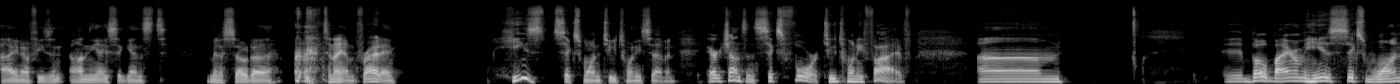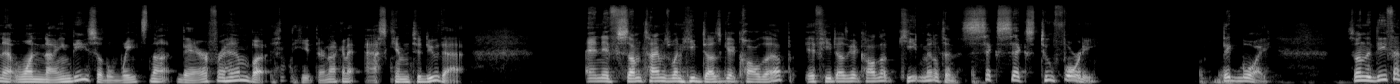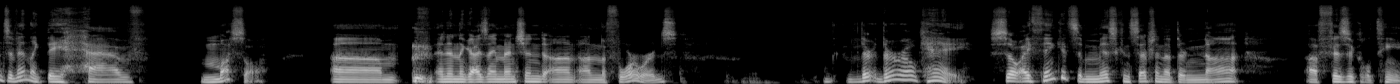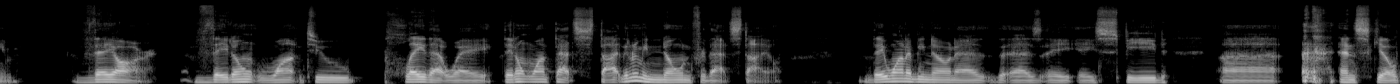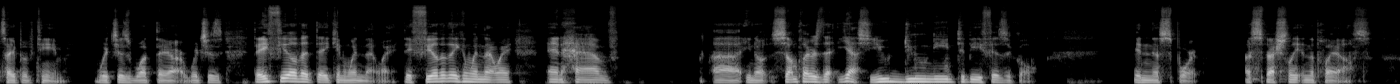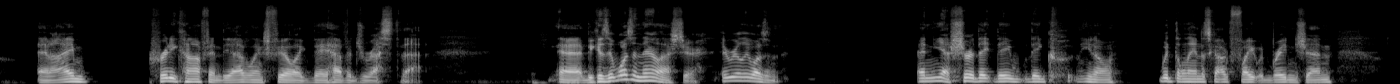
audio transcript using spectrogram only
Uh, you know, if he's in, on the ice against Minnesota tonight on Friday, he's 6'1, 227. Erik Johnson, 6'4, 225. Um, uh, Bo Byram, he is 6'1 at 190, so the weight's not there for him, but he, they're not going to ask him to do that. And if sometimes when he does get called up, if he does get called up, Keaton Middleton, 6'6, 240. Big boy. So in the defensive end, like they have muscle. Um, and then the guys I mentioned on on the forwards, they're they're okay. So I think it's a misconception that they're not a physical team. They are. They don't want to play that way. They don't want that style. They don't be known for that style. They want to be known as as a a speed uh, and skill type of team, which is what they are. Which is they feel that they can win that way. They feel that they can win that way and have uh, you know some players that yes, you do need to be physical in this sport, especially in the playoffs. And I'm pretty confident the Avalanche feel like they have addressed that uh, because it wasn't there last year. It really wasn't. And yeah, sure they they they you know with the Landeskog fight with Brayden Schenn,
